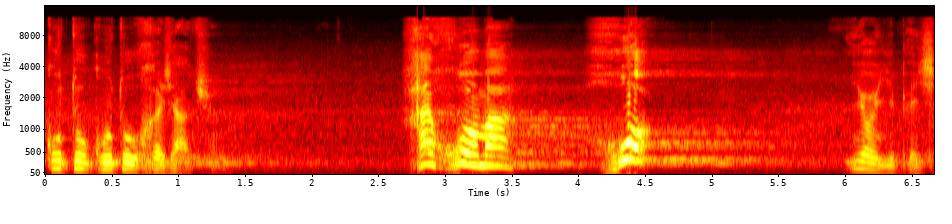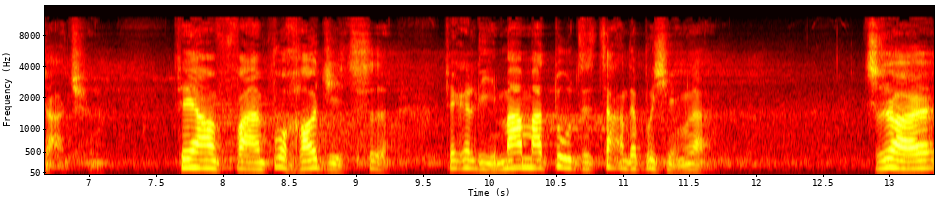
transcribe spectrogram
咕嘟咕嘟喝下去了。还喝吗？喝，又一杯下去了。这样反复好几次，这个李妈妈肚子胀得不行了。侄儿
